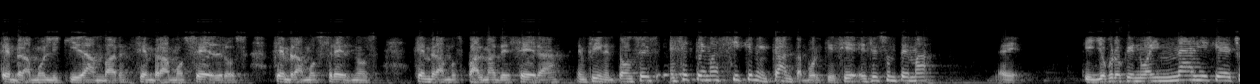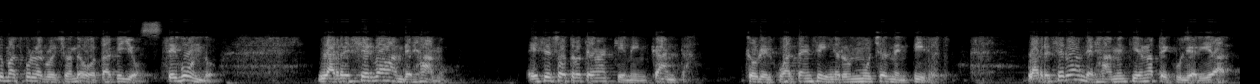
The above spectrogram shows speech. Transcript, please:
sembramos liquidámbar, sembramos cedros, sembramos fresnos, sembramos palmas de cera, en fin. Entonces ese tema sí que me encanta, porque ese es un tema eh, que yo creo que no hay nadie que haya hecho más por la revolución de Bogotá que yo. Segundo, la reserva Vanderham. Ese es otro tema que me encanta, sobre el cual también se dijeron muchas mentiras. La reserva Vanderhamen tiene una peculiaridad.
